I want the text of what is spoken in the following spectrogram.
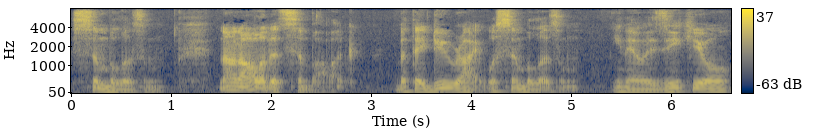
symbolism. Not all of it's symbolic, but they do write with symbolism. You know, Ezekiel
